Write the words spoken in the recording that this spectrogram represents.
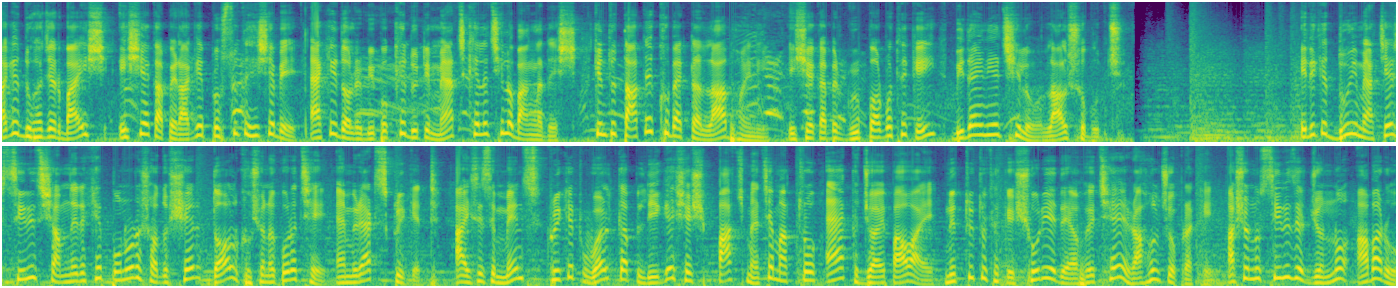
আগে দু হাজার বাইশ এশিয়া কাপের আগে প্রস্তুতি হিসেবে একই দলের বিপক্ষে দুটি ম্যাচ খেলেছিল বাংলাদেশ। কিন্তু তাতে খুব একটা লাভ হয়নি। এশিয়া কাপের গ্রুপ পর্ব থেকেই বিদায় নিয়েছিল লাল সবুজ। এদিকে দুই ম্যাচের সিরিজ সামনে রেখে পনেরো সদস্যের দল ঘোষণা করেছে Emirates cricket. ICC men's cricket world cup লিগে শেষ পাঁচ ম্যাচে মাত্র এক জয় পাওয়ায় নেতৃত্ব থেকে সরিয়ে দেওয়া হয়েছে রাহুল চোপড়াকে। আসন্ন সিরিজের জন্য আবারও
